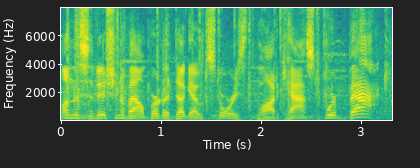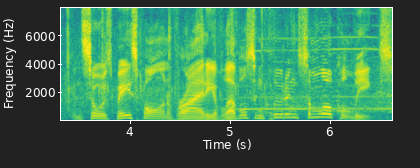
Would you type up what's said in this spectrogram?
On this edition of Alberta Dugout Stories, the podcast, we're back, and so is baseball on a variety of levels, including some local leagues.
